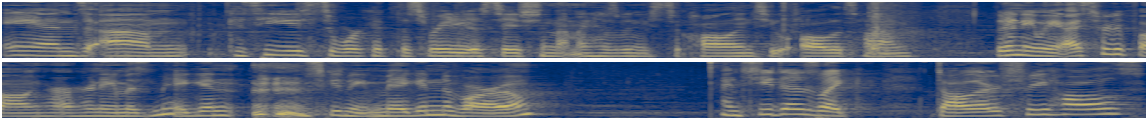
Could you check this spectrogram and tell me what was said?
and because um, he used to work at this radio station that my husband used to call into all the time. But anyway, I started following her. Her name is Megan, excuse me, Megan Navarro, and she does like Dollar Tree hauls.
